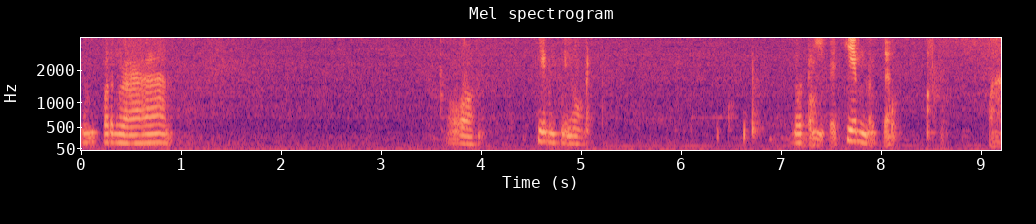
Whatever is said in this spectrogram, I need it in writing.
น้ำปลาโอ้เข้มพี่น้องรสดีก็เข้มแล้วจ้ะว้า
